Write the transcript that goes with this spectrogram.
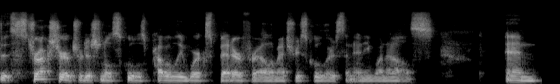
the structure of traditional schools probably works better for elementary schoolers than anyone else. And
